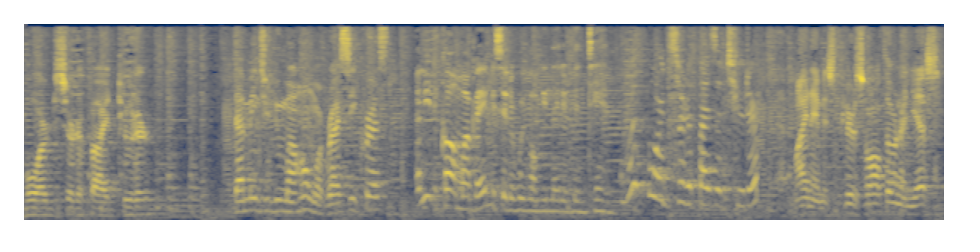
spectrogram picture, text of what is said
board certified tutor? That means you do my homework, right, Seacrest? I need to call my babysitter if we're gonna be later than 10. What board certifies a tutor? My name is Pierce Hawthorne, and yes,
